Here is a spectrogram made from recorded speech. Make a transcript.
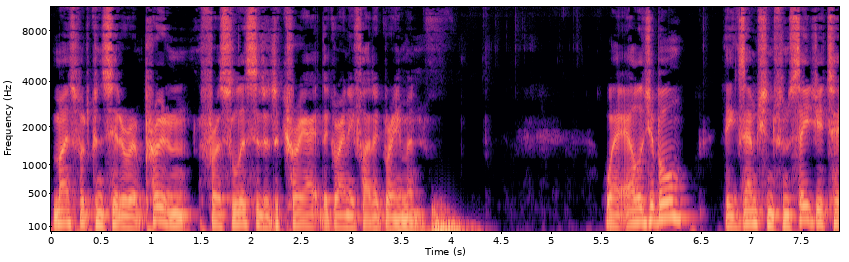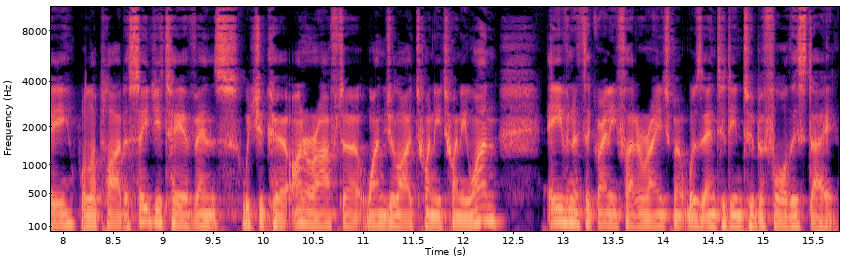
most would consider it prudent for a solicitor to create the granny flat agreement. Where eligible, the exemption from CGT will apply to CGT events which occur on or after 1 July 2021, even if the granny flat arrangement was entered into before this date.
